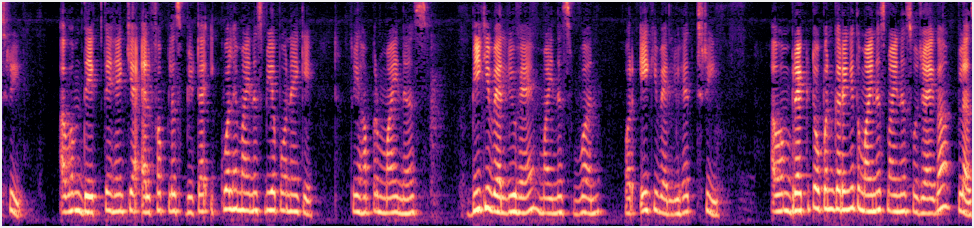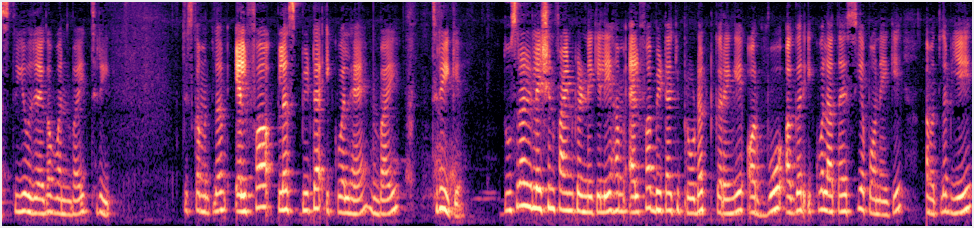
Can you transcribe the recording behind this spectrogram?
थ्री अब हम देखते हैं क्या अल्फ़ा प्लस बीटा इक्वल है माइनस बी अपॉन ए के. तो यहाँ पर माइनस बी की वैल्यू है माइनस वन और ए की वैल्यू है थ्री अब हम ब्रैकेट ओपन करेंगे तो माइनस माइनस हो जाएगा प्लस तो ये हो जाएगा वन बाई थ्री तो इसका मतलब एल्फ़ा प्लस बीटा इक्वल है बाई थ्री के. दूसरा रिलेशन फाइंड करने के लिए हम अल्फ़ा बीटा की प्रोडक्ट करेंगे और वो अगर इक्वल आता है सी अपॉन ए के मतलब ये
